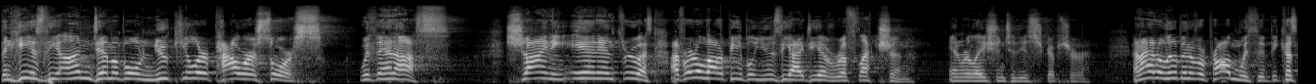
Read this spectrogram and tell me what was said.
then he is the undimmable nuclear power source within us, shining in and through us. I've heard a lot of people use the idea of reflection in relation to this scripture. And I had a little bit of a problem with it because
